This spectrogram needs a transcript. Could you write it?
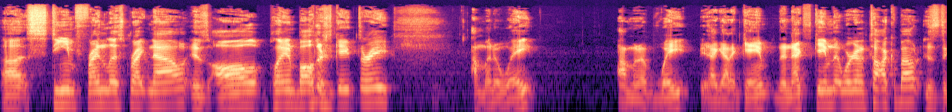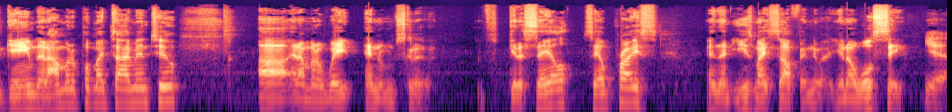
uh, Steam friend list right now is all playing Baldur's Gate three. I'm gonna wait. I'm gonna wait. I got a game. The next game that we're gonna talk about is the game that I'm gonna put my time into, uh, and I'm gonna wait. And I'm just gonna get a sale, sale price, and then ease myself into it. You know, we'll see. Yeah.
